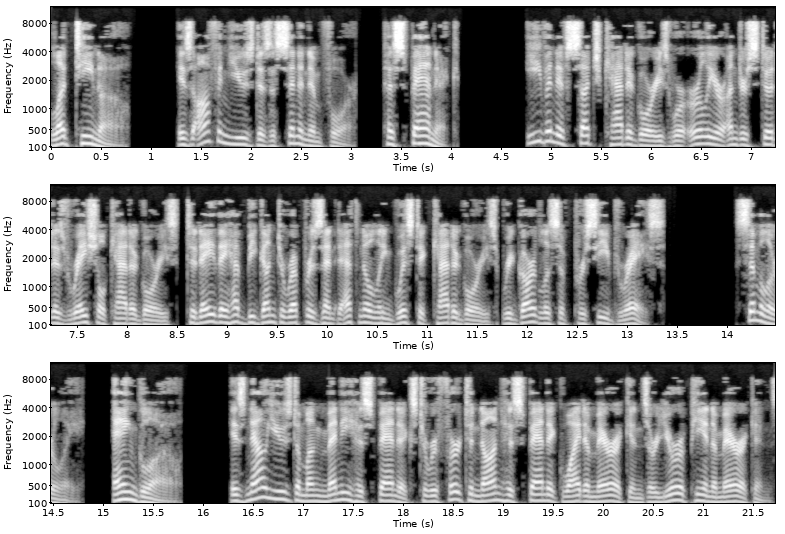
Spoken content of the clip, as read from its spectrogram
«Latino» is often used as a synonym for «Hispanic». Even if such categories were earlier understood as racial categories, today they have begun to represent ethno-linguistic categories regardless of perceived race. Similarly, «Anglo» is now used among many Hispanics to refer to non-Hispanic white Americans or European Americans,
